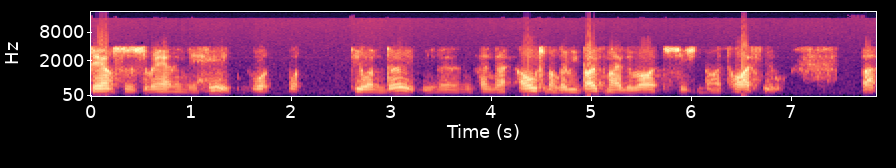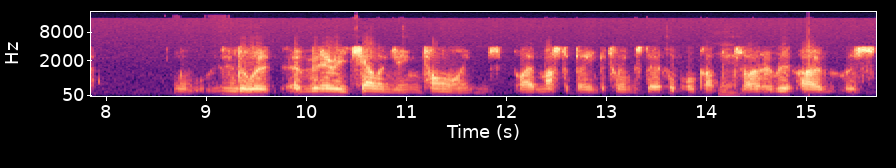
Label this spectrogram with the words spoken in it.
bounces around in your head. What what do you want to do? You know, and, and ultimately, we both made the right decision. I, I feel, but there were uh, very challenging times. I must have been between the Sturt Football Club Yeah. because I, I was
